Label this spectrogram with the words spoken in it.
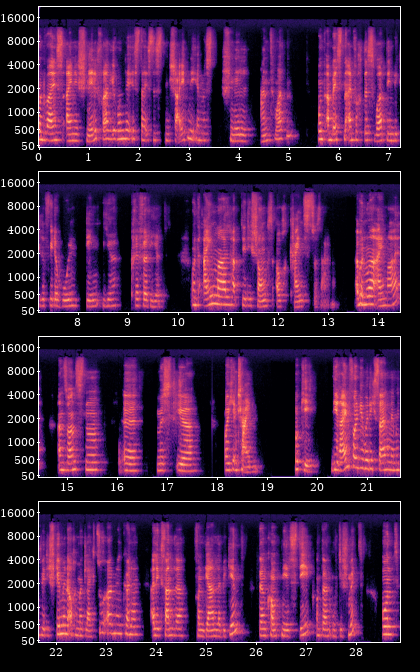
Und weil es eine Schnellfragerunde ist, da ist es entscheidend, ihr müsst schnell antworten und am besten einfach das Wort, den Begriff wiederholen, den ihr präferiert. Und einmal habt ihr die Chance, auch keins zu sagen. Aber nur einmal. Ansonsten äh, müsst ihr euch entscheiden. Okay, die Reihenfolge würde ich sagen, damit wir die Stimmen auch immer gleich zuordnen können. Alexander von Gernler beginnt, dann kommt Nils Steg und dann Ute Schmidt. Und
